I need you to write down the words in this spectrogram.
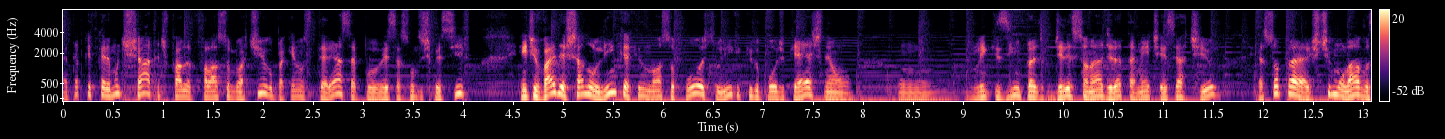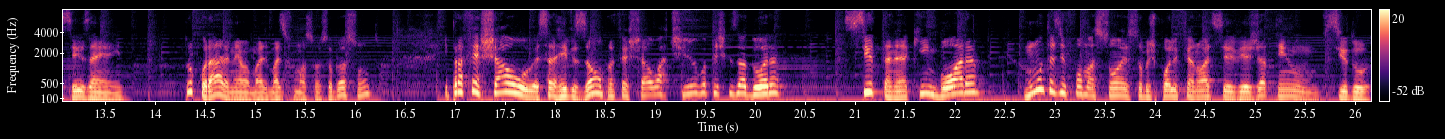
até porque ficaria muito chato de falar, falar sobre o artigo, para quem não se interessa por esse assunto específico. A gente vai deixar no link aqui no nosso post, o link aqui do podcast, né, um, um, um linkzinho para direcionar diretamente esse artigo. É só para estimular vocês a procurarem né, mais, mais informações sobre o assunto. E para fechar o, essa revisão, para fechar o artigo, a pesquisadora cita né, que, embora muitas informações sobre os polifenóis de cerveja já tenham sido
